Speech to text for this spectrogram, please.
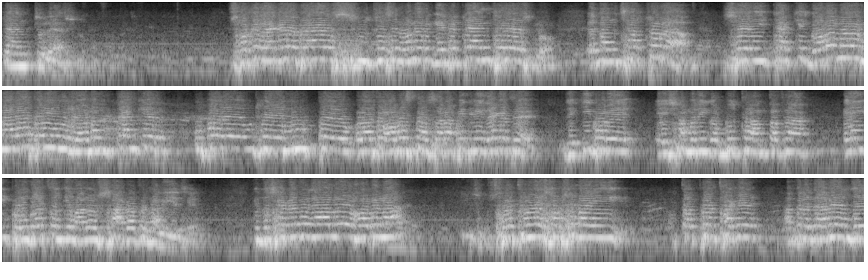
ট্যাঙ্ক চলে আসলো। সকাল এগারোটায় সূর্য গেটে ট্যাঙ্ক চলে আসলো এবং ছাত্ররা সেই ট্যাঙ্কে মারা মারা পড়ে গেল এবং ট্যাঙ্কের উপরে উঠে মুক্ত অবস্থা সারা পৃথিবী দেখেছে যে কীভাবে এই সামরিক অভ্যুত্থান তথা এই পরিবর্তনকে মানুষ স্বাগত জানিয়েছে। কিন্তু স্বাগত জানালেও হবে না। শত্রুরা সবসময় তৎপর থাকে। আপনারা জানেন যে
